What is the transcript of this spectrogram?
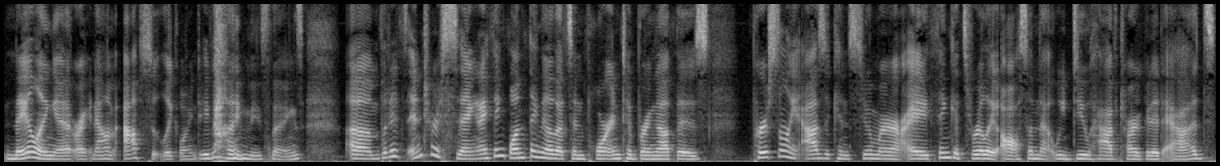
nailing it right now. I'm absolutely going to be buying these things. Um, but it's interesting. And I think one thing though that's important to bring up is personally as a consumer i think it's really awesome that we do have targeted ads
